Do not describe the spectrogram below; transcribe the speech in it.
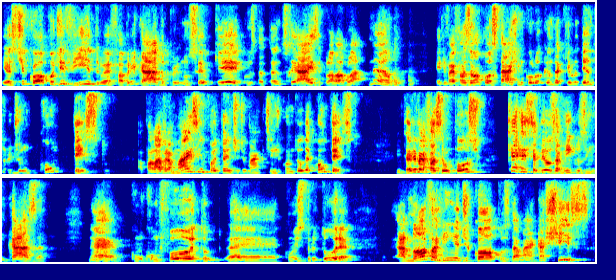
este copo de vidro é fabricado por não sei o quê, custa tantos reais e blá, blá, blá. Não. Ele vai fazer uma postagem colocando aquilo dentro de um contexto. A palavra mais importante de marketing de conteúdo é contexto. Então ele vai fazer um post, quer receber os amigos em casa, né, com conforto, é, com estrutura. A nova linha de copos da marca X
